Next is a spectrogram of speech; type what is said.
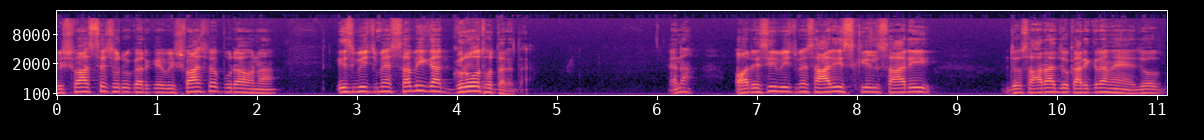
विश्वास से शुरू करके विश्वास पे पूरा होना। इस बीच में सभी का ग्रोथ होता रहता है। है ना? और इसी बीच में सारी स्किल, सारी जो सारा जो कार्यक्रम है, जो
